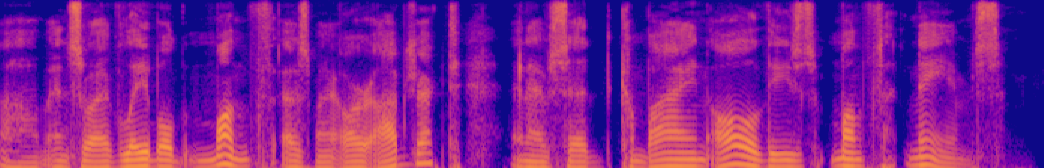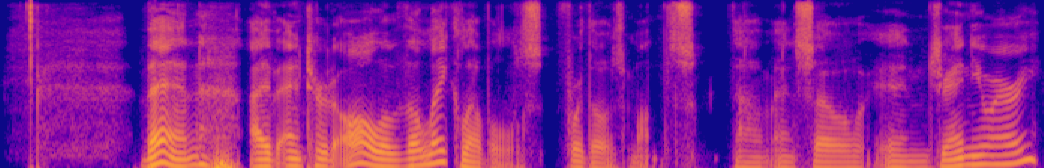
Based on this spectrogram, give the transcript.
Um, and so I've labeled month as my R object, and I've said combine all of these month names. Then I've entered all of the lake levels for those months. Um, and so in January,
